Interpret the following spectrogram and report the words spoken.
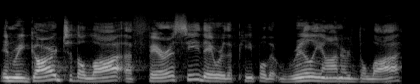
In regard to the law, of Pharisee, they were the people that really honored the law.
